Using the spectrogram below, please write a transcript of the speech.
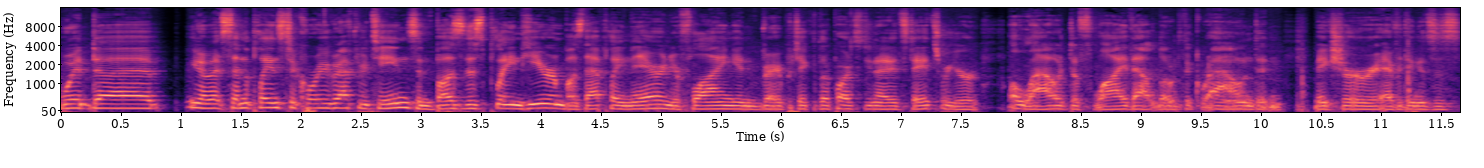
would uh, you know send the planes to choreographed routines and buzz this plane here and buzz that plane there and you're flying in very particular parts of the united states where you're allowed to fly that low to the ground and make sure everything is as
